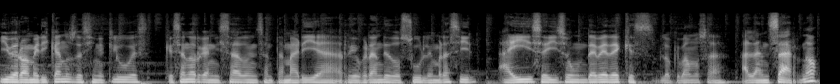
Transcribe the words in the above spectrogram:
iberoamericanos de cineclubes que se han organizado en Santa María, Río Grande do Sul, en Brasil. Ahí se hizo un DVD que es lo que vamos a, a lanzar, ¿no?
